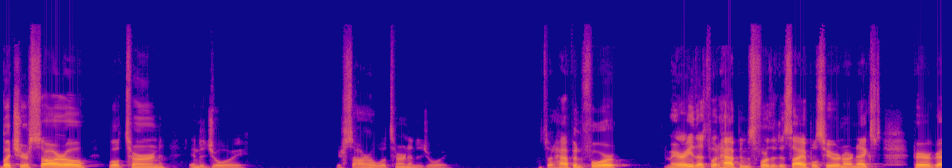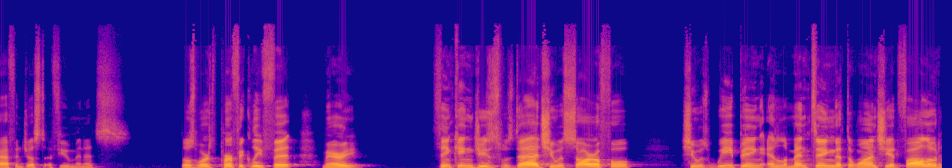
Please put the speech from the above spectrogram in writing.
but your sorrow will turn into joy. Your sorrow will turn into joy. That's what happened for Mary. That's what happens for the disciples here in our next paragraph in just a few minutes. Those words perfectly fit Mary. Thinking Jesus was dead, she was sorrowful. She was weeping and lamenting that the one she had followed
